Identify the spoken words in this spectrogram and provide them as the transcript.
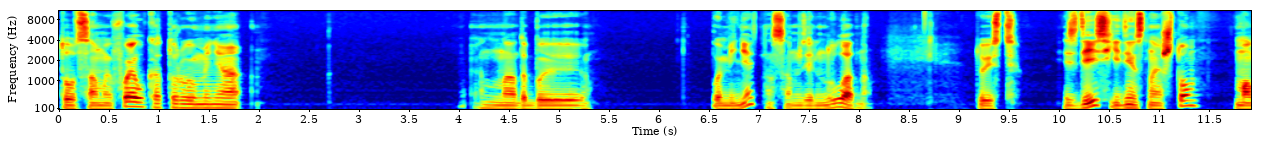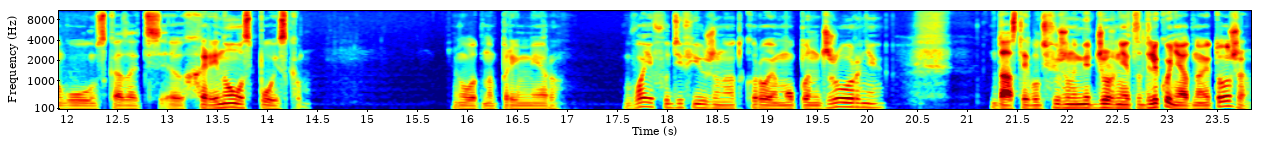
Тот самый файл, который у меня надо бы поменять, на самом деле. Ну ладно. То есть здесь единственное, что могу сказать, э, хреново с поиском. Вот, например, Waifu Diffusion откроем, OpenJourney. Да, Stable Diffusion и Midjourney это далеко не одно и то же.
